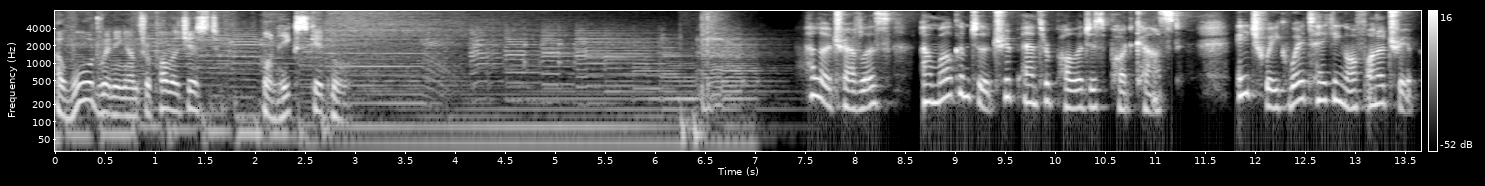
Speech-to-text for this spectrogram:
award winning anthropologist, Monique Skidmore. Hello, travellers, and welcome to the Trip Anthropologist podcast. Each week, we're taking off on a trip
